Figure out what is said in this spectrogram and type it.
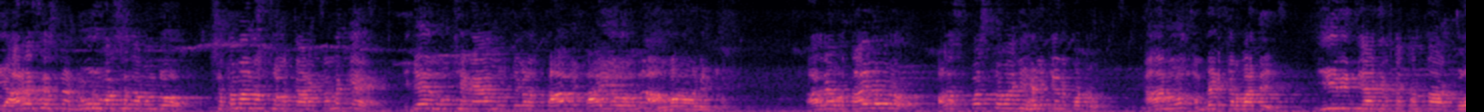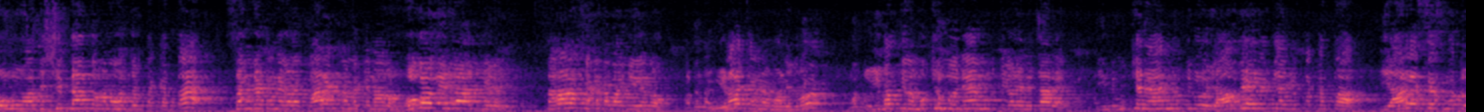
ಈ ಆರ್ ಎಸ್ ಎಸ್ನ ನೂರು ವರ್ಷದ ಒಂದು ಶತಮಾನೋತ್ಸವ ಕಾರ್ಯಕ್ರಮಕ್ಕೆ ಇದೇ ಮುಖ್ಯ ನ್ಯಾಯಮೂರ್ತಿಗಳ ತಾವಿ ತಾಯಿಯವರನ್ನ ಆಹ್ವಾನ ಮಾಡಿದ್ರು ಆದ್ರೆ ಅವರ ತಾಯಿಯವರು ಬಹಳ ಸ್ಪಷ್ಟವಾಗಿ ಹೇಳಿಕೆಯನ್ನು ಕೊಟ್ಟರು ನಾನು ಅಂಬೇಡ್ಕರ್ ವಾದಿ ಈ ರೀತಿಯಾಗಿರ್ತಕ್ಕಂಥ ಕೋಮುವಾದಿ ಸಿದ್ಧಾಂತವನ್ನು ಹೊಂದಿರತಕ್ಕಂಥ ಸಂಘಟನೆಗಳ ಕಾರ್ಯಕ್ರಮಕ್ಕೆ ನಾನು ಹೋಗೋದಿಲ್ಲ ಅಂತ ಹೇಳಿ ಸರಾಸಗಟವಾಗಿ ಏನು ಅದನ್ನ ನಿರಾಕರಣೆ ಮಾಡಿದರು. ಮತ್ತು ಇವತ್ತಿನ ಮುಖ್ಯ ನ್ಯಾಯಮೂರ್ತಿಗಳೇನಿದ್ದಾರೆ, ಈ ಮುಖ್ಯ ನ್ಯಾಯಮೂರ್ತಿಗಳು ಯಾವುದೇ ರೀತಿಯಾಗಿರ್ತಕ್ಕಂಥ ಈ ಆರ್ ಎಸ್ ಎಸ್ ಮತ್ತು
